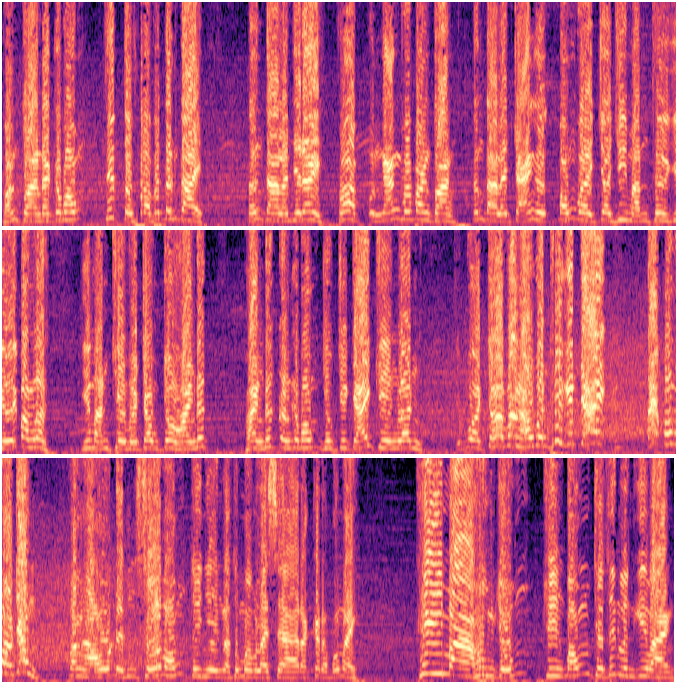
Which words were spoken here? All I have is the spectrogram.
Văn Toàn đang có bóng, tiếp tục là với Tấn Tài. Tấn Tài làm gì đây? Pha ngắn với Văn Toàn. Tấn Tài lại trả ngược bóng về cho Duy Mạnh từ dưới băng lên. Duy Mạnh chuyền vào trong cho Hoàng Đức. Hoàng Đức đang có bóng, dùng chân trái chuyền lên. Và cho Văn Hậu bên phía cánh trái. Tạt bóng vào trong. Văn Hậu định sửa bóng. Tuy nhiên là thủ môn Malaysia đặt cái được bóng này. Khi mà Hùng Dũng chuyền bóng cho Tiến Linh ghi bàn,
